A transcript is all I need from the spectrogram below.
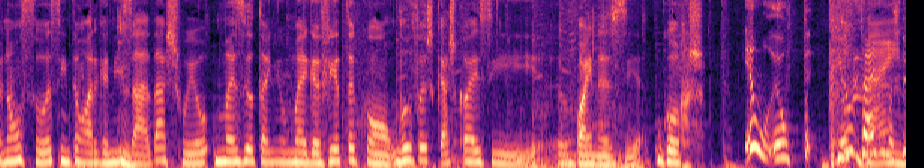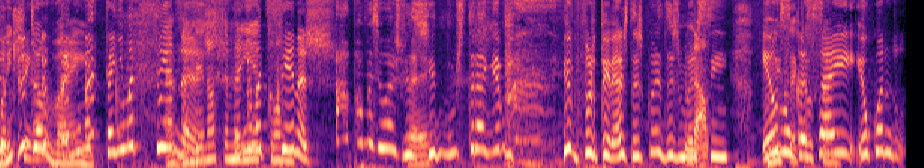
Ah, não sou assim tão organizada, acho eu, mas eu tenho uma gaveta com luvas, cascóis e ah, boinas e gorros. Eu, eu, te- eu Tudo tenho, bem, quando muito tenho bem. uma, tenho uma de A Wanda é cenas. nossa Tenho Maria uma de com- cenas. Ah, pá, mas eu às vezes É. sinto-me estranha por ter estas coisas, mas não. sim. Por eu isso é nunca que sei. Eu quando.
